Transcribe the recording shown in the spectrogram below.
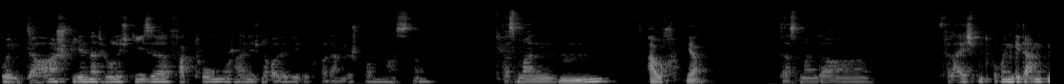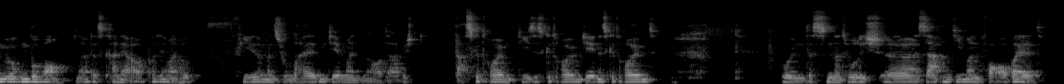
Und da spielen natürlich diese Faktoren wahrscheinlich eine Rolle, die du gerade angesprochen hast. Ne? Dass man Mhm. Auch, ja. dass man da vielleicht mit auch in Gedanken irgendwo war. Ne? Das kann ja auch passieren. Man hört viel, wenn man sich unterhält mit jemandem, oh, da habe ich das geträumt, dieses geträumt, jenes geträumt. Und das sind natürlich äh, Sachen, die man verarbeitet,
